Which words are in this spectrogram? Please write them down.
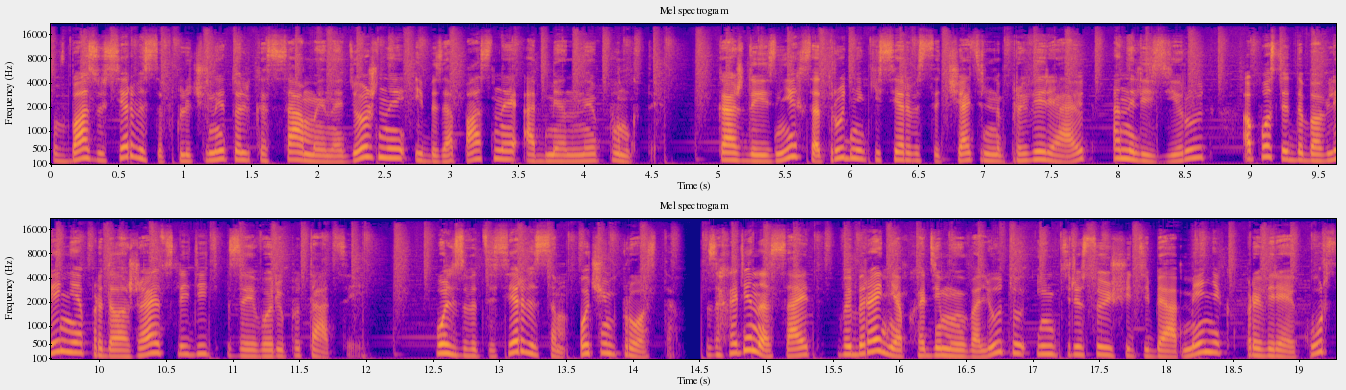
В базу сервиса включены только самые надежные и безопасные обменные пункты. Каждый из них сотрудники сервиса тщательно проверяют, анализируют, а после добавления продолжают следить за его репутацией – Пользоваться сервисом очень просто. Заходи на сайт, выбирай необходимую валюту и интересующий тебя обменник, проверяй курс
